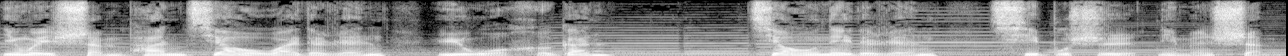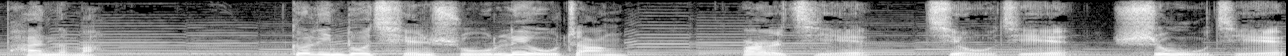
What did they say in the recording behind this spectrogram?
因为审判教外的人与我何干？教内的人岂不是你们审判的吗？哥林多前书六章二节。九节、十五节、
